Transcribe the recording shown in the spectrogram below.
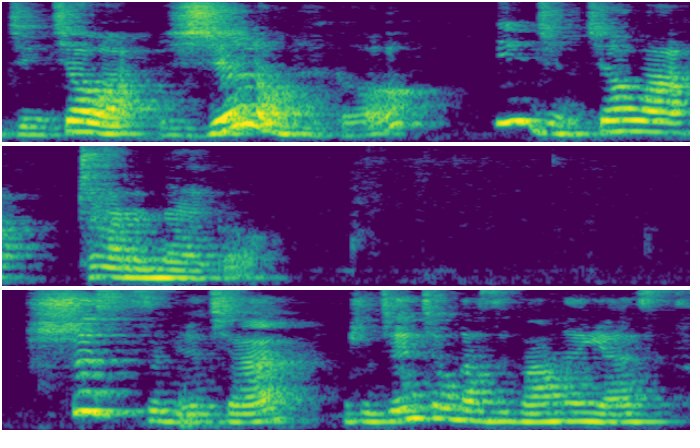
dzięcioła zielonego i dzięcioła czarnego. Wszyscy wiecie, że dzięcioł nazywany jest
